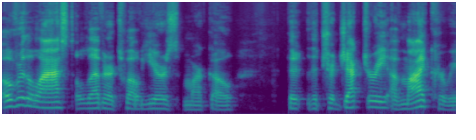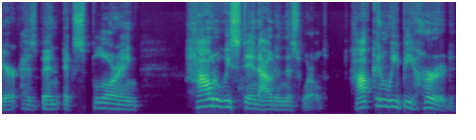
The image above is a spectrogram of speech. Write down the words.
over the last 11 or 12 years, Marco, the, the trajectory of my career has been exploring how do we stand out in this world? How can we be heard?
